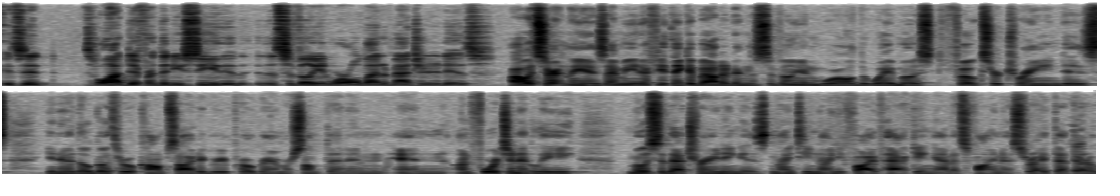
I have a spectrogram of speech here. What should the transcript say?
is it is it a lot different than you see in, in the civilian world? I'd imagine it is. Oh, it certainly is. I mean, if you think about it in the civilian world, the way most folks are trained is, you know, they'll go through a comp sci degree program or something, and, and unfortunately, most of that training is 1995 hacking at its finest, right? That they're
